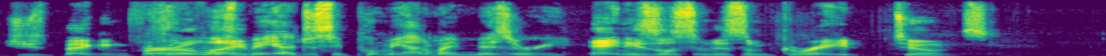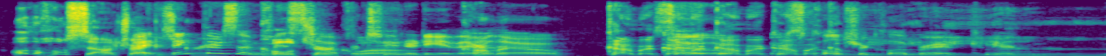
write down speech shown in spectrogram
She's begging for If her it was life. me, I'd just say put me out of my misery. And he's listening to some great tunes. Oh, the whole soundtrack I is think great. there's a missed Culture Club. opportunity there, Karma- though. Karma, So, karma, karma, it's karma, Culture Club, right? Come here. comedian.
